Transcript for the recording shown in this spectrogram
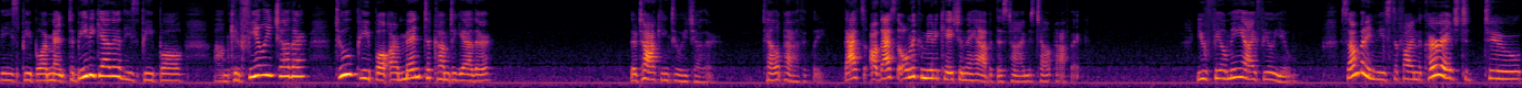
These people are meant to be together. These people um, can feel each other. Two people are meant to come together. They're talking to each other telepathically. That's uh, that's the only communication they have at this time is telepathic. You feel me, I feel you. Somebody needs to find the courage to to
